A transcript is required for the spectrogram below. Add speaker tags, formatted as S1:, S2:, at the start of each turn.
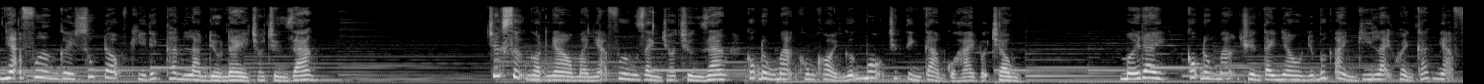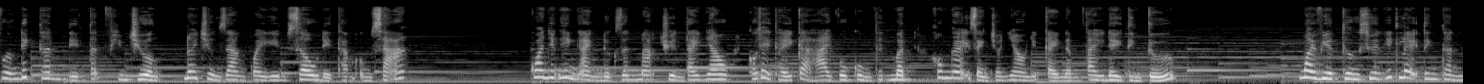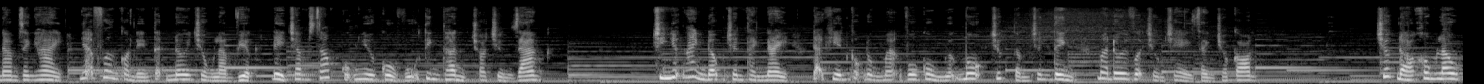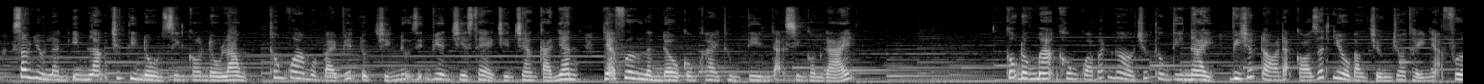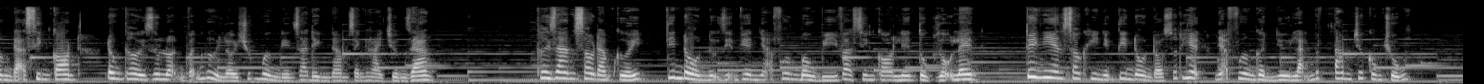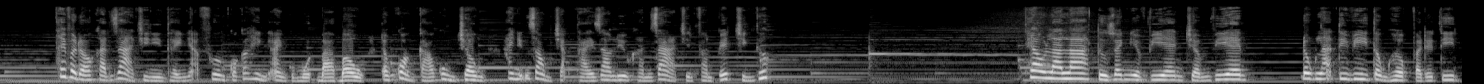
S1: Nhã Phương gây xúc động khi đích thân làm điều này cho Trường Giang. Trước sự ngọt ngào mà Nhã Phương dành cho Trường Giang, cộng đồng mạng không khỏi ngưỡng mộ trước tình cảm của hai vợ chồng. Mới đây, cộng đồng mạng truyền tay nhau những bức ảnh ghi lại khoảnh khắc Nhã Phương đích thân đến tận phim trường, nơi Trường Giang quay game show để thăm ông xã. Qua những hình ảnh được dân mạng truyền tay nhau, có thể thấy cả hai vô cùng thân mật, không ngại dành cho nhau những cái nắm tay đầy tình tứ. Ngoài việc thường xuyên khích lệ tinh thần nam danh hài, Nhã Phương còn đến tận nơi chồng làm việc để chăm sóc cũng như cổ vũ tinh thần cho Trường Giang. Chính những hành động chân thành này đã khiến cộng đồng mạng vô cùng ngưỡng mộ trước tấm chân tình mà đôi vợ chồng trẻ dành cho con. Trước đó không lâu, sau nhiều lần im lặng trước tin đồn sinh con đầu lòng, thông qua một bài viết được chính nữ diễn viên chia sẻ trên trang cá nhân, Nhã Phương lần đầu công khai thông tin đã sinh con gái. Cộng đồng mạng không quá bất ngờ trước thông tin này vì trước đó đã có rất nhiều bằng chứng cho thấy Nhã Phương đã sinh con, đồng thời dư luận vẫn gửi lời chúc mừng đến gia đình nam danh hài Trường Giang. Thời gian sau đám cưới, tin đồn nữ diễn viên Nhã Phương bầu bí và sinh con liên tục rộ lên. Tuy nhiên, sau khi những tin đồn đó xuất hiện, Nhã Phương gần như lặn mất tâm trước công chúng. Thay vào đó khán giả chỉ nhìn thấy Nhã Phương qua các hình ảnh của một bà bầu đóng quảng cáo cùng chồng hay những dòng trạng thái giao lưu khán giả trên fanpage chính thức. Theo Lala từ doanh nghiệp vn.vn, Độc Lạ TV tổng hợp và đưa tin.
